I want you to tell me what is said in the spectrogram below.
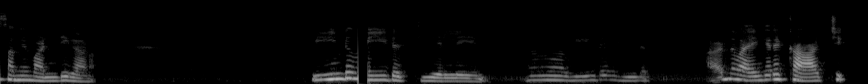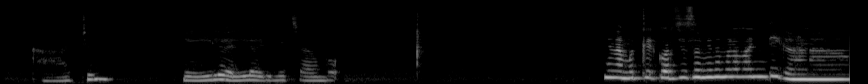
കുറച്ചു സമയം വണ്ടി കാണാം. വീണ്ടും വീടെത്തിയല്ലേ? ആ വീണ്ടും വീടെത്തി. അവിടുന്ന് ഭയങ്കര കാറ്റ്. കാറ്റും വെയിലും എല്ലാം ഒരുമിച്ചാകുമ്പോ ഇനി നമുക്ക് കുറച്ച് സമയം നമ്മളെ വണ്ടി കാണാം.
